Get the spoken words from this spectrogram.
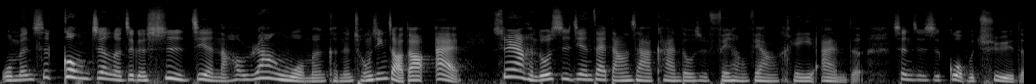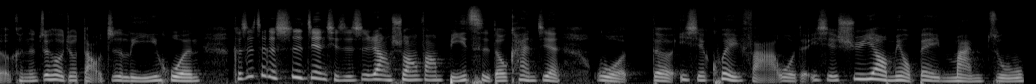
我们是共振了这个事件，然后让我们可能重新找到爱。虽然很多事件在当下看都是非常非常黑暗的，甚至是过不去的，可能最后就导致离婚。可是这个事件其实是让双方彼此都看见我的一些匮乏，我的一些需要没有被满足。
